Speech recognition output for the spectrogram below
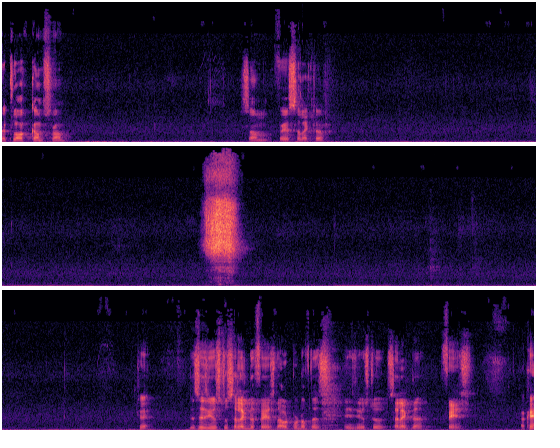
The clock comes from some phase selector Okay. This is used to select the phase. The output of this is used to select the phase. Okay.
